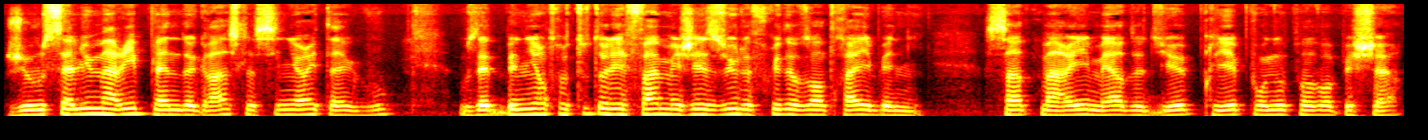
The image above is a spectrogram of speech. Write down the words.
Je vous salue Marie, pleine de grâce, le Seigneur est avec vous. Vous êtes bénie entre toutes les femmes, et Jésus, le fruit de vos entrailles, est béni. Sainte Marie, Mère de Dieu, priez pour nous pauvres pécheurs,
